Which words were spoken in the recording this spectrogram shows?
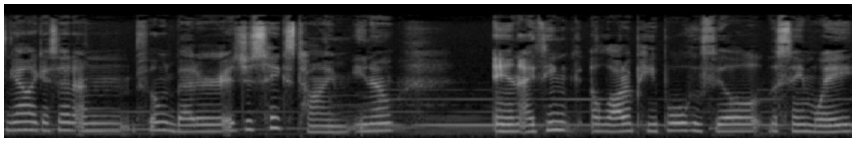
yeah, like I said, I'm feeling better. It just takes time, you know? And I think a lot of people who feel the same way,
